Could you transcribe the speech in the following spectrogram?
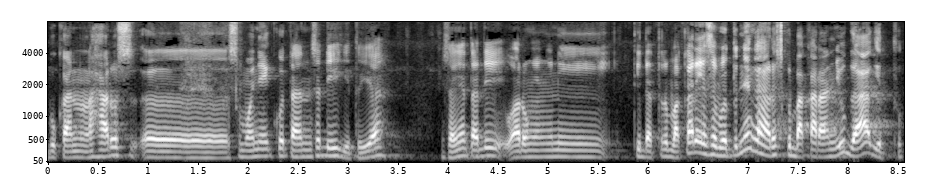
bukanlah harus eh, semuanya ikutan sedih gitu ya. Misalnya tadi warung yang ini tidak terbakar ya sebetulnya nggak harus kebakaran juga gitu.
